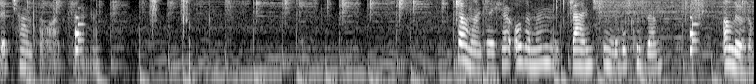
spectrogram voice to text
Ve çanta var bir tane. Tamam arkadaşlar o zaman ben şimdi bu kızı alıyorum.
